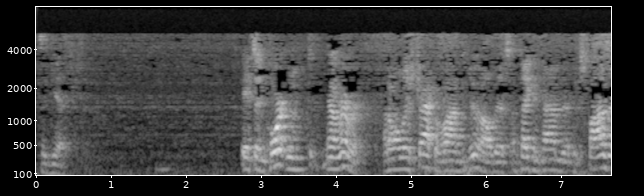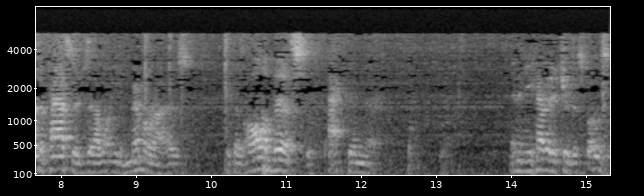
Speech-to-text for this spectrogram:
It's a gift. It's important. Now remember, I don't want to lose track of why I'm doing all this. I'm taking time to exposit a passage that I want you to memorize because all of this is packed in there. And then you have it at your disposal.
